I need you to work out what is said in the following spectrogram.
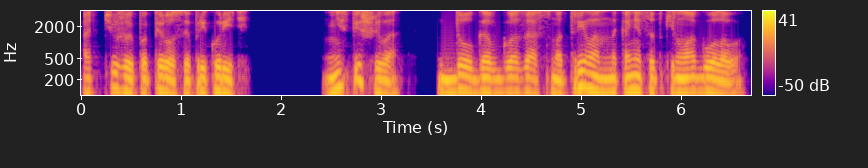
От чужой папиросы прикурить. Не спешила. Долго в глаза смотрела, наконец откинула голову.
